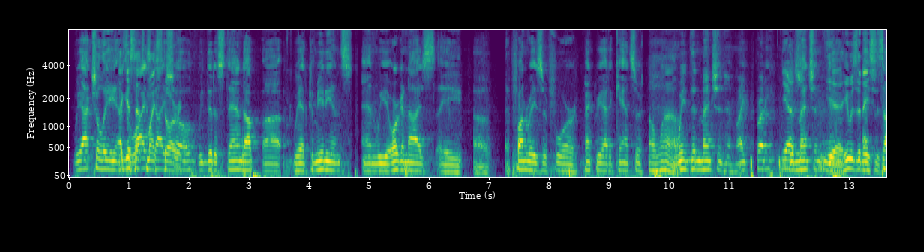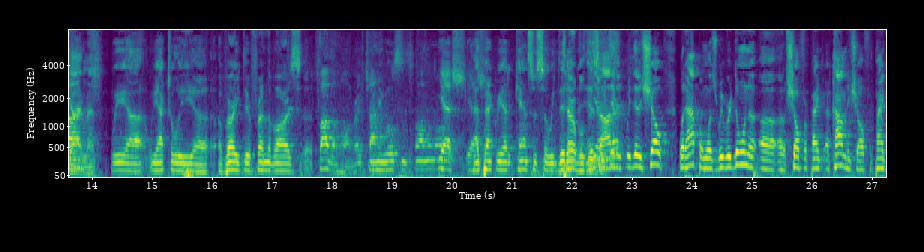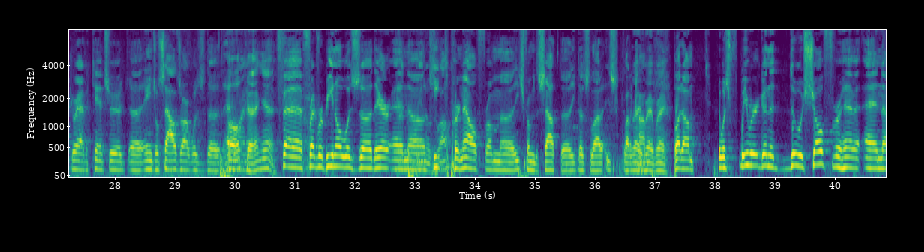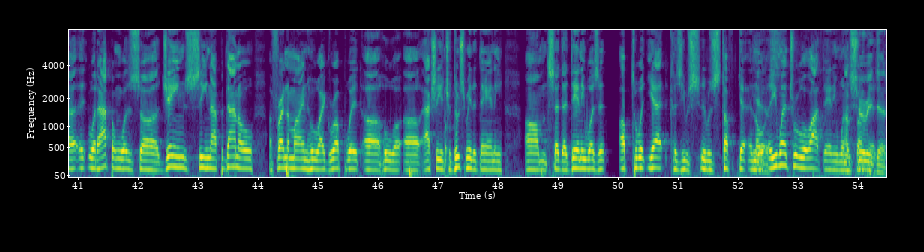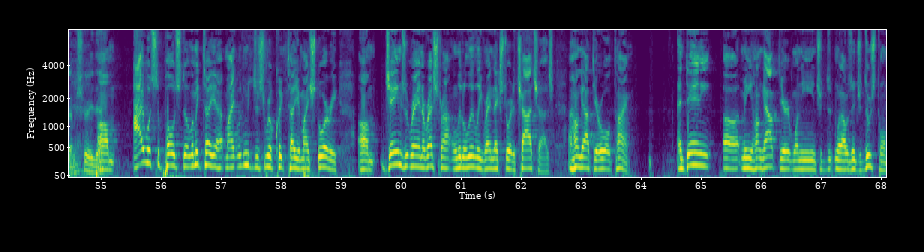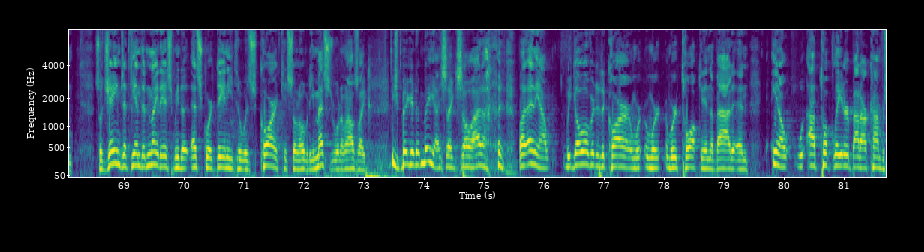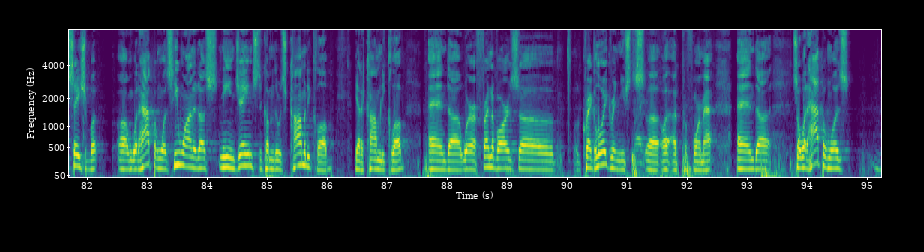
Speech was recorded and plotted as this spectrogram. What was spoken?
We actually, I as guess the that's Wise my Guy story. show, we did a stand up. Uh, we had comedians, and we organized a, uh, a fundraiser for pancreatic cancer. Oh, wow. And we didn't mention him, right, Freddie? We Yes. Didn't mention. him Yeah, he was an aces guy, man. We uh, we actually uh, a very dear friend of ours, uh, father-in-law, right? Johnny Wilson's father-in-law. Yes, yes. Had pancreatic cancer, so we did Terrible it in his disease. Yeah, we did, a, we did a show. What happened was we were doing a, a, a show for panc- a comedy show for pancreatic cancer. Uh, Angel Salazar was the headliner. okay, yeah. Fe- Fred Rubino was uh, there, and uh, Keith well. Purnell from uh, he's from the south. Uh, he does a lot of he's a lot of Right, comedy. right, right. But um, it was we were going to do a show for him, and uh, it, what happened was uh, James C. Napadano, a friend of mine who I grew up with, uh, who uh, actually introduced me to Danny, um, said that Danny wasn't up to it yet because he was it was tough getting. old. He went through a lot, Danny. When I'm sure he did. I'm sure he did. Um, I was supposed to. Let me tell you my. Let me just real quick tell you my story. Um, James ran a restaurant in Little Italy right next door to Cha Cha's. I hung out there all the time, and Danny, uh, me hung out there when he introdu- when I was introduced to him. So James, at the end of the night, asked me to escort Danny to his car in case so nobody messes with him. And I was like, he's bigger than me. I was like, so I. don't- but anyhow, we go over to the car and we're and we're, we're talking about it, and you know, I'll talk later about our conversation, but um, what happened was he wanted us, me and James, to come to his comedy club. He had a comedy club, and uh, where a friend of ours, uh, Craig Loigren, used to uh, uh, perform at. And uh, so what happened was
